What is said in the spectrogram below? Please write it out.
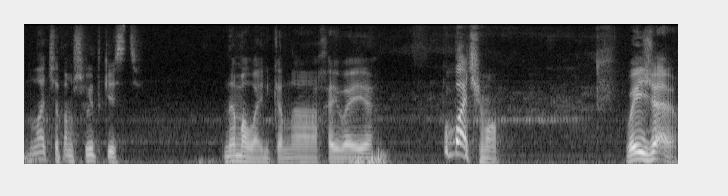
ну, наче там швидкість немаленька на хайвеї. Побачимо. Виїжджаю.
